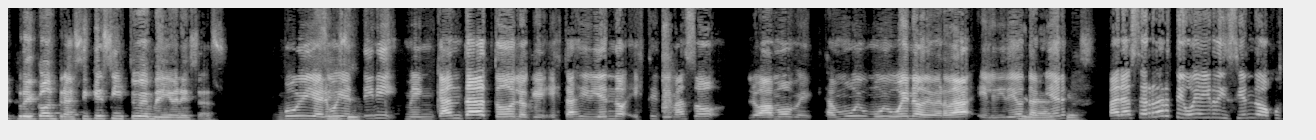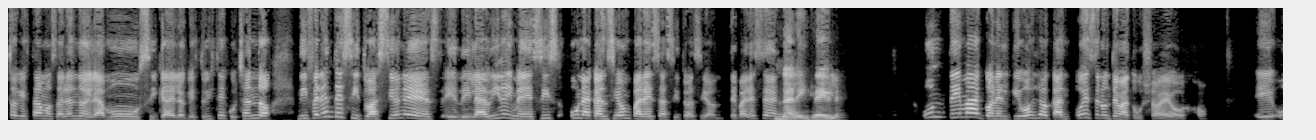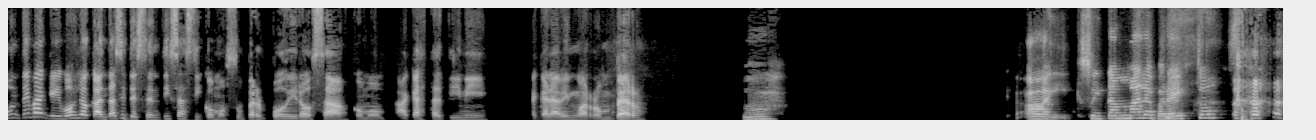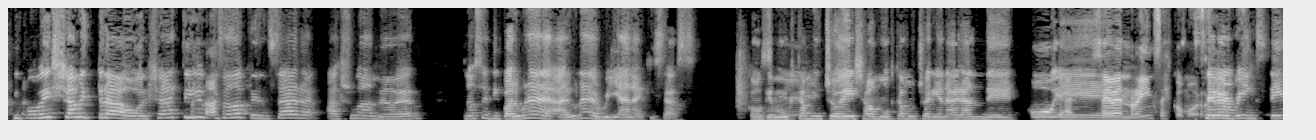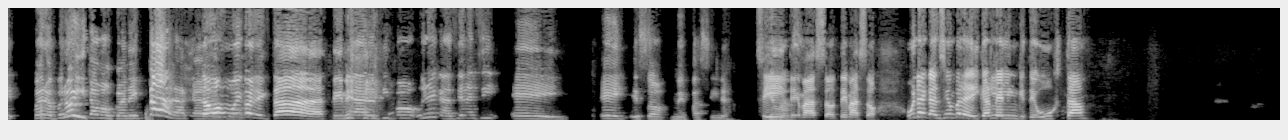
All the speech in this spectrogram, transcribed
Recontra, así que sí, estuve medio en esas. Muy bien, muy bien. Tini, me encanta todo lo que estás viviendo. Este temazo lo amo, está muy, muy bueno, de verdad. El video también. Para cerrar, te voy a ir diciendo, justo que estábamos hablando de la música, de lo que estuviste escuchando, diferentes situaciones eh, de la vida y me decís una canción para esa situación. ¿Te parece? Dale, increíble. Un tema con el que vos lo cantás, puede ser un tema tuyo, eh, ojo. Eh, un tema que vos lo cantás y te sentís así como súper poderosa, como acá está Tini, acá la vengo a romper. Ah, ay, soy tan mala para esto. tipo, ves, ya me trago, ya estoy empezando a pensar, ayúdame a ver. No sé, tipo, alguna, alguna de Rihanna quizás. Como que me gusta mucho ella, o me gusta mucho Ariana Grande. Uy, Seven em, Rings es como. Seven Rings, bueno, pero hoy estamos conectadas, Estamos muy conectadas, tiene. Claro, tipo, una canción así, ey, ey, eso me fascina. Sí, temazo, temazo. Una canción para dedicarle a alguien que te gusta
